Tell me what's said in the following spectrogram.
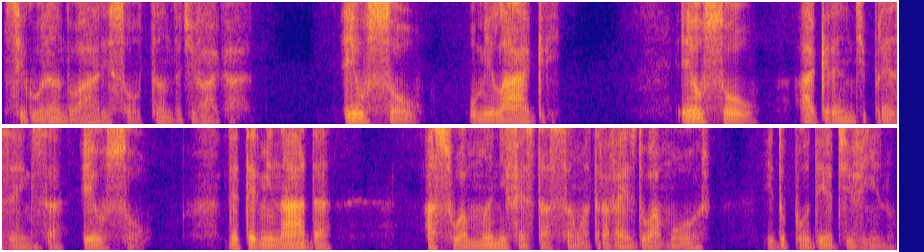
segurando o ar e soltando devagar. Eu sou o milagre eu sou a grande presença, eu sou, determinada a sua manifestação através do amor e do poder divino.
